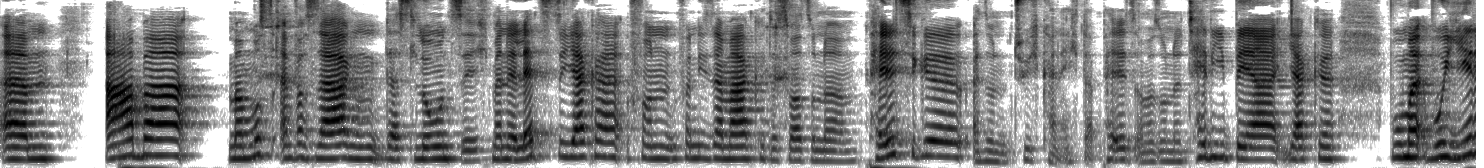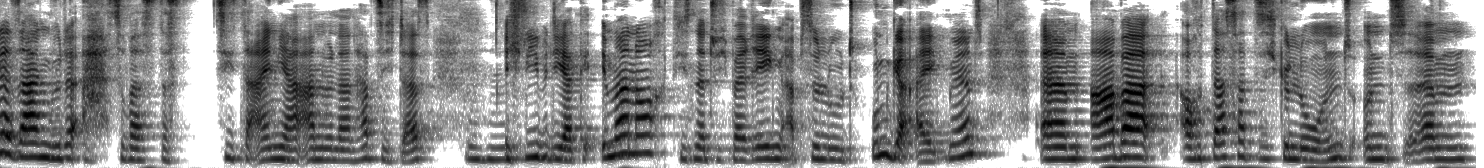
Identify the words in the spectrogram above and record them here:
Ähm, aber man muss einfach sagen, das lohnt sich. Meine letzte Jacke von, von dieser Marke, das war so eine pelzige, also natürlich kein echter Pelz, aber so eine Teddybär-Jacke, wo, man, wo jeder sagen würde, ach, sowas, das ziehst du ein Jahr an und dann hat sich das. Mhm. Ich liebe die Jacke immer noch. Die ist natürlich bei Regen absolut ungeeignet. Ähm, aber auch das hat sich gelohnt. Und ähm,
